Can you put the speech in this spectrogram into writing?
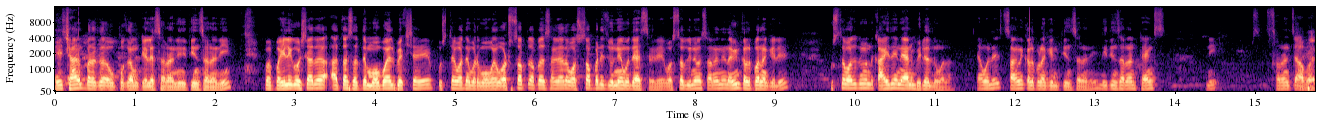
हे छान प्रक उपक्रम केले सरांनी नितीन सरांनी. पण पहिली गोष्ट आता आता सध्या मोबाईलपेक्षा हे पुस्तक वाचण्याबरोबर मोबाईल व्हॉट्सअप आपल्या सगळ्यात व्हॉट्सअप आणि जुन्यामध्ये आहे सगळे. व्हॉट्सअप जुन्यामध्ये सरांनी नवीन कल्पना केली. पुस्तक वाचून तुम्हाला काहीतरी ज्ञान भेटेल तुम्हाला. त्यामुळे चांगली कल्पना केली नितीन सरांनी. नितीन सरांना थँक्स आणि सरांचे आभार.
